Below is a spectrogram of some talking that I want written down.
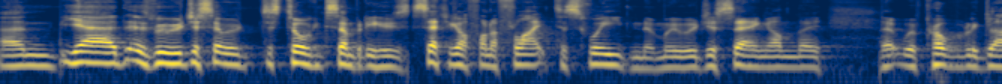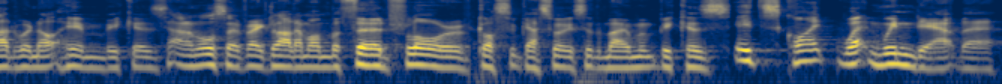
And yeah, as we were just we were just talking to somebody who's setting off on a flight to Sweden, and we were just saying on the that we're probably glad we're not him because, and I'm also very glad I'm on the third floor of Glossop Gasworks at the moment because it's quite wet and windy out there.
